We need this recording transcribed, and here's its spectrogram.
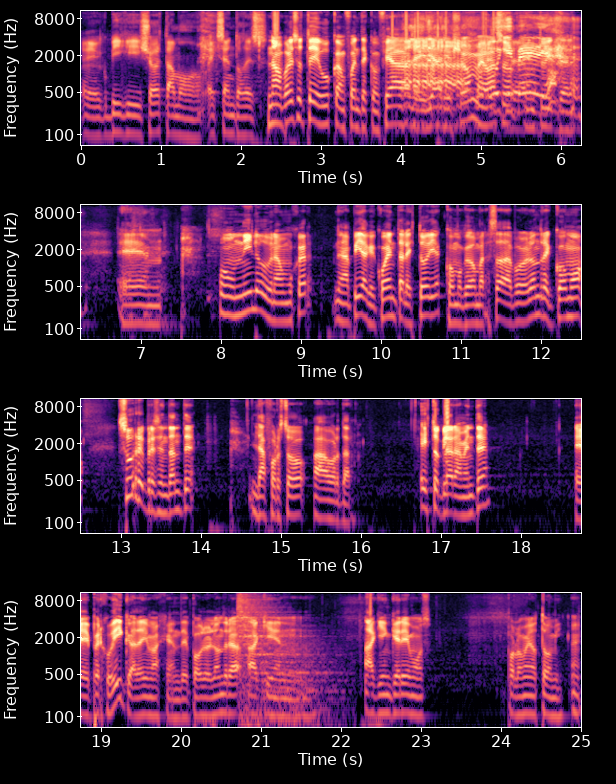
eh, Vicky y yo estamos exentos de eso. No, por eso ustedes buscan fuentes confiables y diario. Yo me baso en. Twitter. Eh, un hilo de una mujer, de una piba que cuenta la historia, cómo quedó embarazada por Londra y cómo su representante la forzó a abortar. Esto claramente eh, perjudica la imagen de Pablo Londra a quien, a quien queremos. Por lo menos Tommy. eh.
